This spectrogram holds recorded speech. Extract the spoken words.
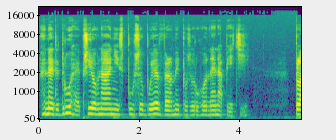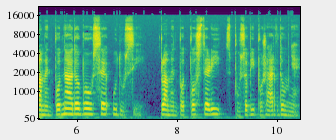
hned druhé přirovnání způsobuje velmi pozoruhodné napětí. Plamen pod nádobou se udusí. Plamen pod postelí způsobí požár v domě.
